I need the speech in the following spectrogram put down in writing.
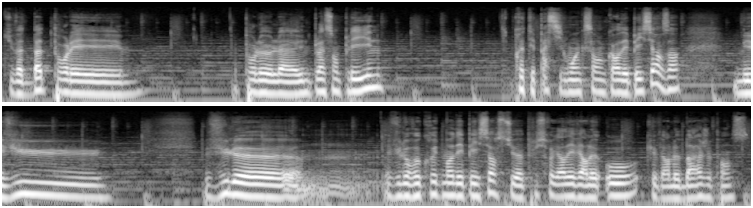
Tu vas te battre pour les, pour une place en play-in. Après, t'es pas si loin que ça encore des Pacers, hein. mais vu, vu le, vu le recrutement des Pacers, tu vas plus regarder vers le haut que vers le bas, je pense.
